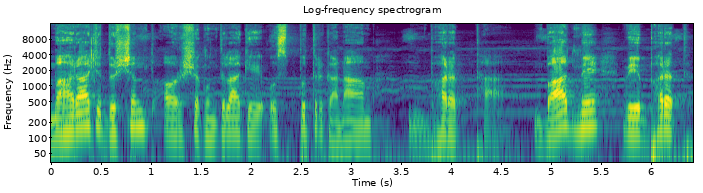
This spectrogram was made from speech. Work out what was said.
महाराज दुष्यंत और शकुंतला के उस पुत्र का नाम भरत था। बाद में वे भरत,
